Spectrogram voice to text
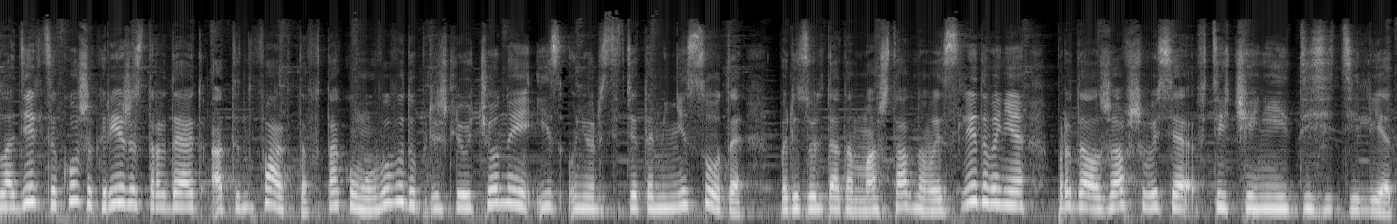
Владельцы кошек реже страдают от инфарктов. К такому выводу пришли ученые из Университета Миннесоты по результатам масштабного исследования, продолжавшегося в течение 10 лет.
